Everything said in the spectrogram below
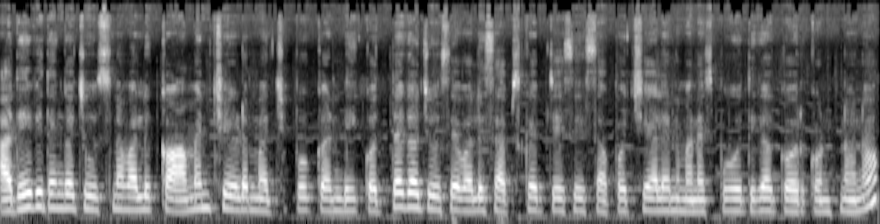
అదేవిధంగా చూసిన వాళ్ళు కామెంట్ చేయడం మర్చిపోకండి. కొత్తగా చూసే వాళ్ళు సబ్స్క్రైబ్ చేసి సపోర్ట్ చేయాలని మనస్ఫూర్తిగా కోరుకుంటున్నాను.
